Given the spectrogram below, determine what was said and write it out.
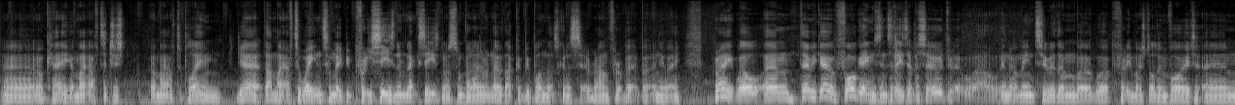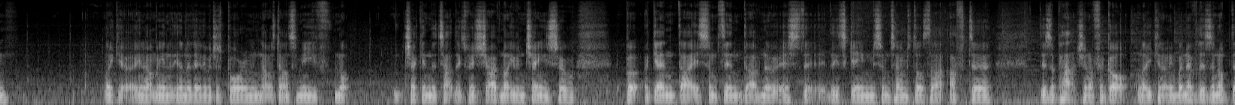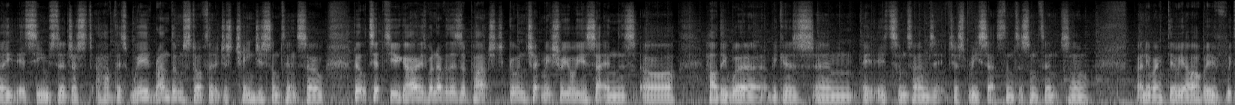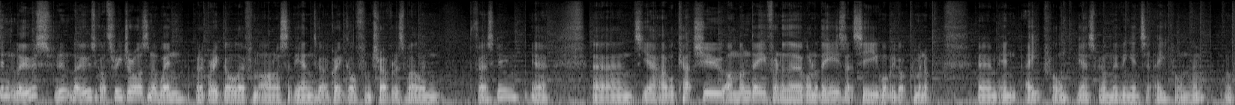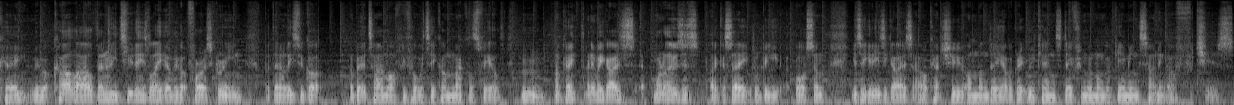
Uh, okay, I might have to just I might have to play him. Yeah, that might have to wait until maybe pre-season of next season or something. I don't know. That could be one that's going to sit around for a bit. But anyway, right. Well, um, there we go. Four games in today's episode. Well, you know, I mean, two of them were, were pretty much null and void. Um, like, uh, you know, what I mean, at the end of the day, they were just boring, and that was down to me not checking the tactics, which I've not even changed. So, but again, that is something that I've noticed that this game sometimes does that after there's a patch and I forgot. Like, you know, I mean, whenever there's an update, it seems to just have this weird random stuff that it just changes something. So, little tip to you guys: whenever there's a patch, go and check, make sure all your settings are how they were, because um, it, it sometimes it just resets them to something. So. But anyway, there we are. We we didn't lose. We didn't lose. We got three draws and a win. Got a great goal there from Arnas at the end. Got a great goal from Trevor as well in first game. Yeah. And yeah, I will catch you on Monday for another one of these. Let's see what we got coming up um, in April. Yes, we are moving into April now. Okay, we've got Carlisle. Then only two days later, we got Forest Green. But then at least we've got a bit of time off before we take on Macclesfield. Hmm, okay. Anyway, guys, one of those is, like I say, will be awesome. You take it easy, guys. I will catch you on Monday. Have a great weekend. Dave from Mumongu Gaming signing off. Cheers.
